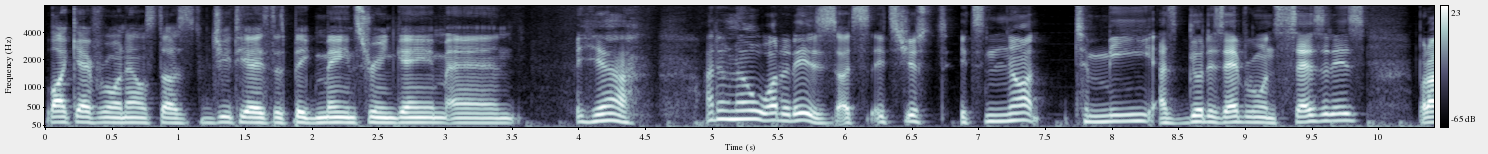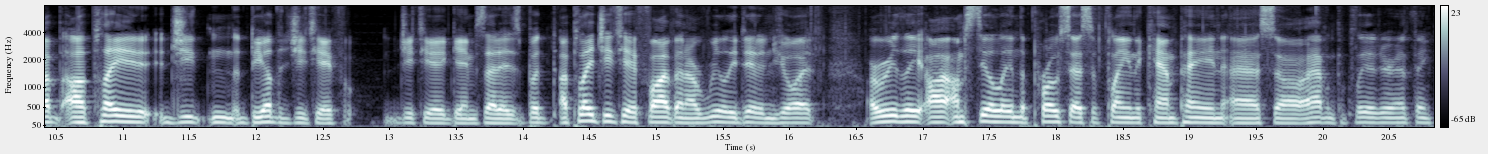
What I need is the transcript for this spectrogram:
like everyone else does. GTA is this big mainstream game, and yeah, I don't know what it is. It's it's just it's not to me as good as everyone says it is. But I I play G, the other GTA GTA games that is. But I played GTA 5 and I really did enjoy it. I really I, am still in the process of playing the campaign, uh, so I haven't completed or anything.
